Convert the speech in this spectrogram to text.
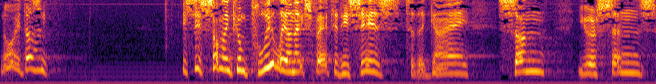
No, he doesn't. He says something completely unexpected. He says to the guy, Son, your sins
